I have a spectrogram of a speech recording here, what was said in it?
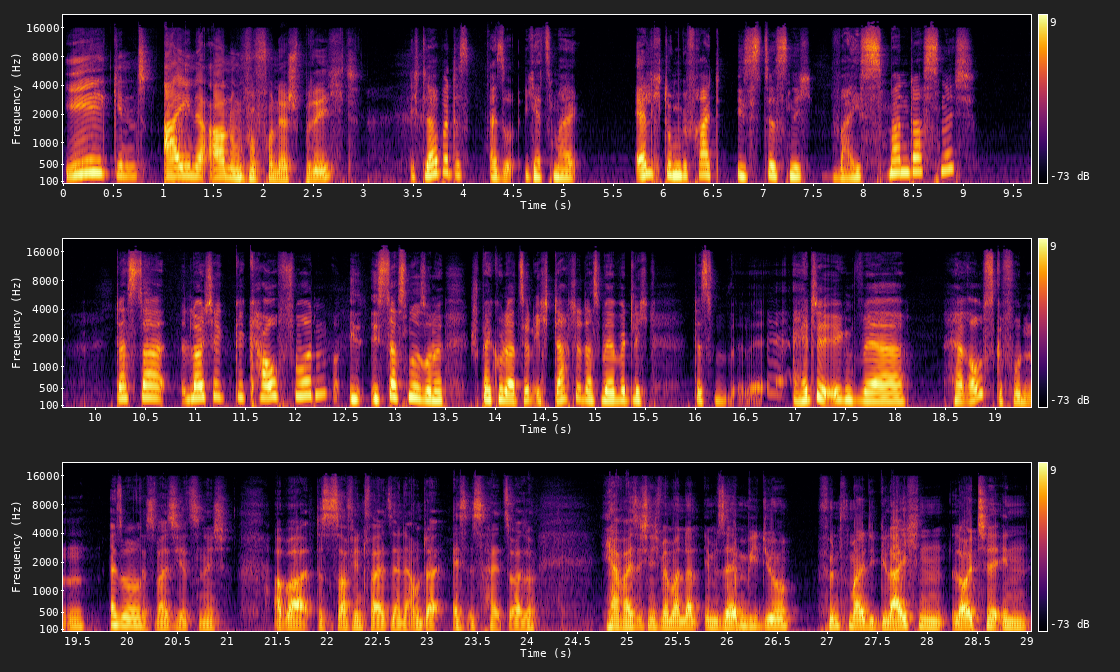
irgendeine Ahnung, wovon er spricht. Ich glaube, das. Also, jetzt mal ehrlich dumm gefragt. Ist das nicht. Weiß man das nicht? Dass da Leute gekauft wurden? Ist das nur so eine Spekulation? Ich dachte, das wäre wirklich. Das hätte irgendwer herausgefunden. Also. Das weiß ich jetzt nicht. Aber das ist auf jeden Fall sehr nah. Und es ist halt so. Also, ja, weiß ich nicht, wenn man dann im selben Video fünfmal die gleichen Leute in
